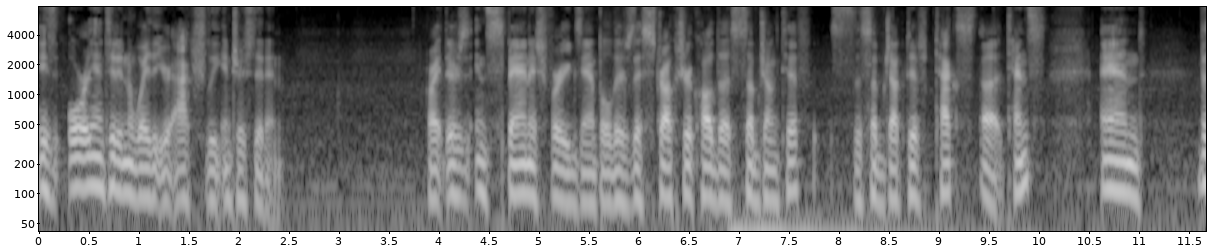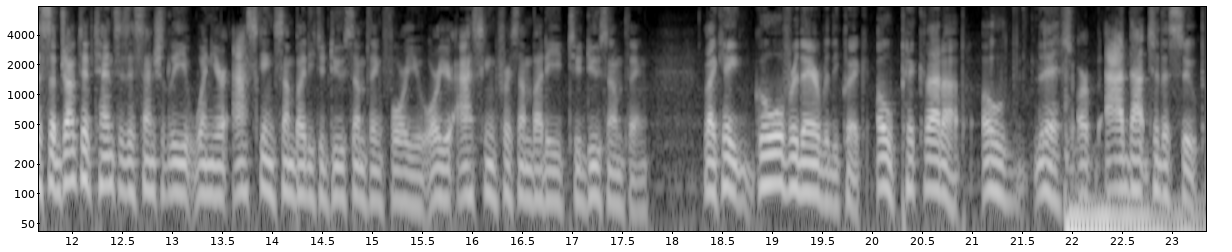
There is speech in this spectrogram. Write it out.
is oriented in a way that you're actually interested in right? There's in spanish for example there's this structure called the subjunctive the subjunctive text uh, tense. And the subjunctive tense is essentially when you're asking somebody to do something for you or you're asking for somebody to do something. Like hey go over there really quick. Oh pick that up. Oh this or add that to the soup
